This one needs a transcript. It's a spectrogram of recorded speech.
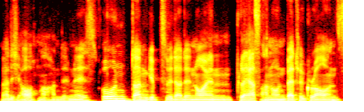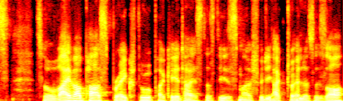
Werde ich auch machen demnächst. Und dann gibt's wieder den neuen PlayerUnknown's Battlegrounds Survivor Pass. Breakthrough-Paket heißt das dieses Mal für die aktuelle Saison.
